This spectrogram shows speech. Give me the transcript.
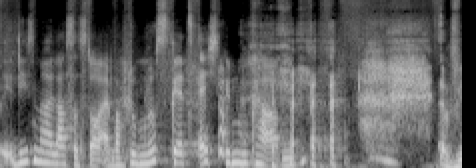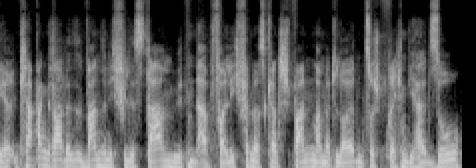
diesmal lass es doch einfach. Du musst jetzt echt genug haben. Wir klappern gerade wahnsinnig viele Star-Mythen ab, weil ich finde das ganz spannend, mal mit Leuten zu sprechen, die halt so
